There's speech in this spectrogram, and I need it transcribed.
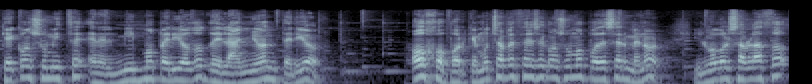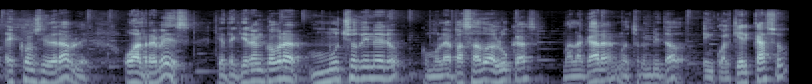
que consumiste en el mismo periodo del año anterior. Ojo, porque muchas veces ese consumo puede ser menor y luego el sablazo es considerable. O al revés, que te quieran cobrar mucho dinero, como le ha pasado a Lucas Malacara, nuestro invitado. En cualquier caso,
